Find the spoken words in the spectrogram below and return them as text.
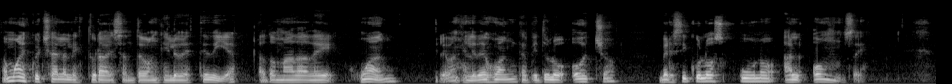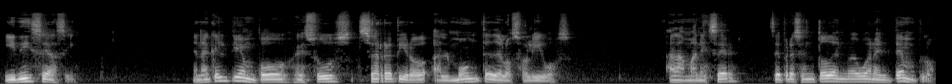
vamos a escuchar la lectura del Santo Evangelio de este día, la tomada de Juan, el Evangelio de Juan, capítulo 8, versículos 1 al 11. Y dice así, En aquel tiempo Jesús se retiró al monte de los olivos. Al amanecer, se presentó de nuevo en el templo,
